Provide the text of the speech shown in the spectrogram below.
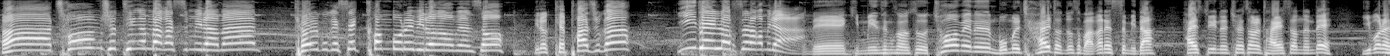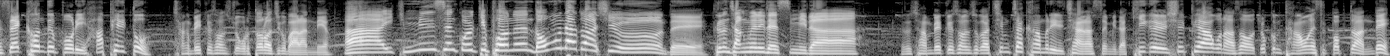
아, 처음 슈팅은 막았습니다만 결국에 세컨볼을 밀어넣으면서 이렇게 파주가 2대 1로 앞서 나갑니다. 네, 김민승 선수 처음에는 몸을 잘 던져서 막아냈습니다. 할 수 있는 최선을 다했었는데 이번엔 세컨드 볼이 하필 또 장백규 선수 쪽으로 떨어지고 말았네요. 아, 이 김민승 골키퍼는 너무나도 아쉬운 네, 그런 장면이 됐습니다. 그래서 장백규 선수가 침착함을 잃지 않았습니다. 킥을 실패하고 나서 조금 당황했을 법도 한데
